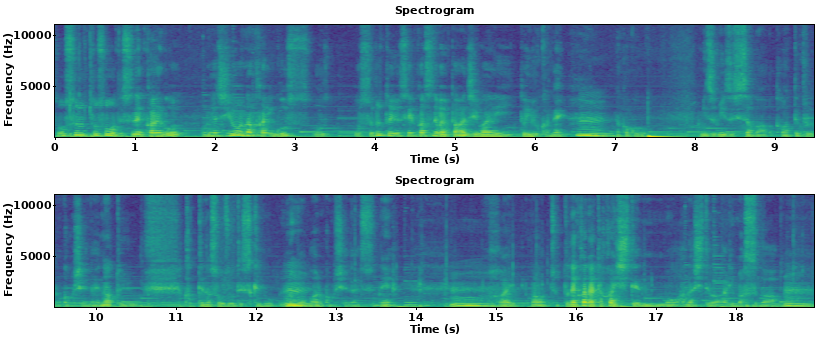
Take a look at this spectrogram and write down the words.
そうするとそうですね。介護同じような介護をすをするという生活でもやっぱ味わいというかね。うん。なんかこうみずみずしさが変わってくるのかもしれないなという勝手な想像ですけど、のもあるかもしれないですね。うん。はい。まあちょっとねかなり高い視点の話ではありますが、うん、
